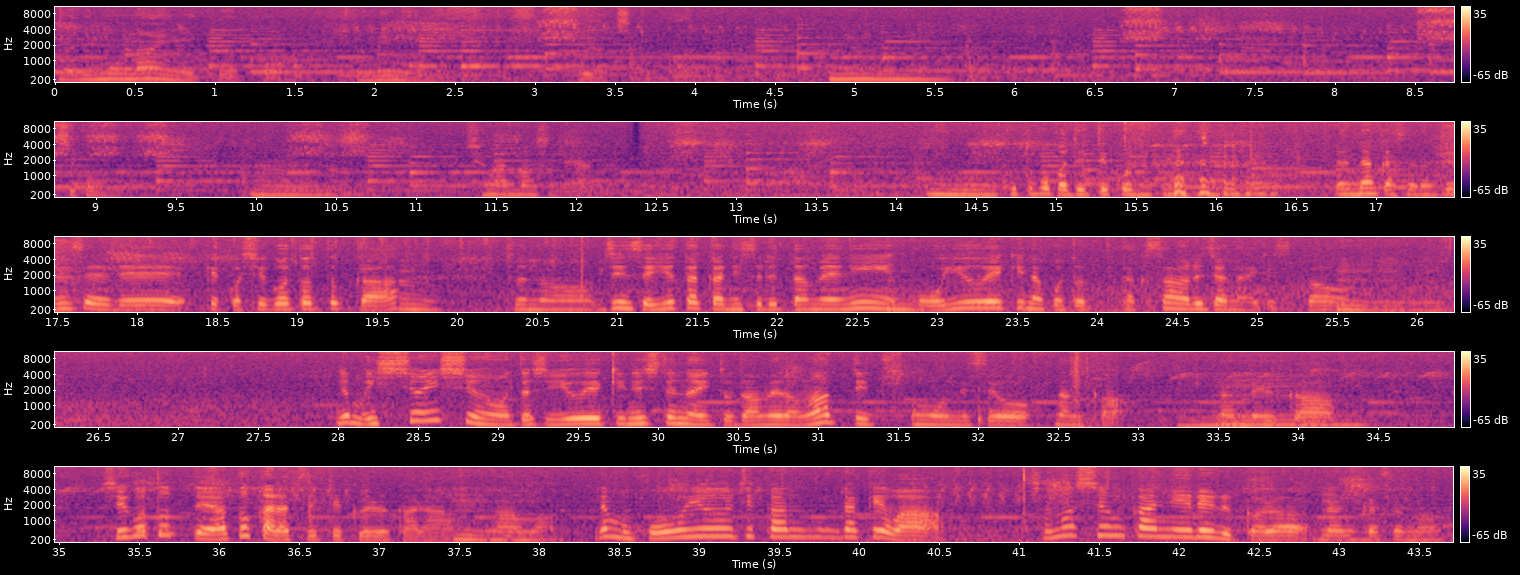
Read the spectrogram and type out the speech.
その何もないのとやっぱ飲み物とかおやつとかあるのってうん違ううん違いますね。うん言葉が出てこなくなっちゃった。なんかその人生で結構仕事とか、んその人生豊かにするためにうん。こう有益なことってたくさんあるじゃないですか、うんうんでも一瞬一瞬私有益にしてないとダメだなって思うんですよ。なんかうん。なんというか。仕事って後からついてくるから、うんまあまあ。でもこういう時間だけはその瞬間に得れるからなんかその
